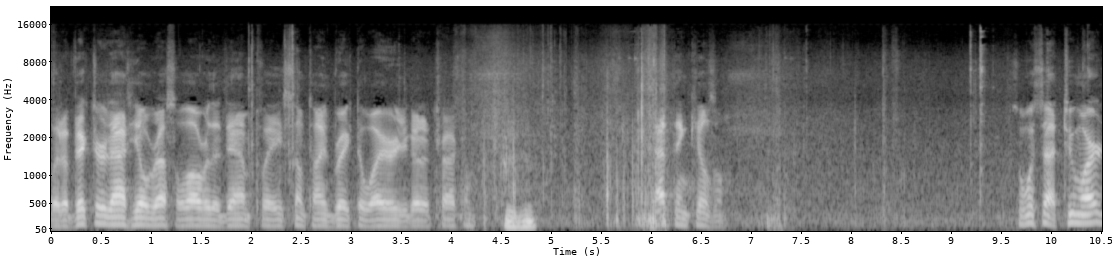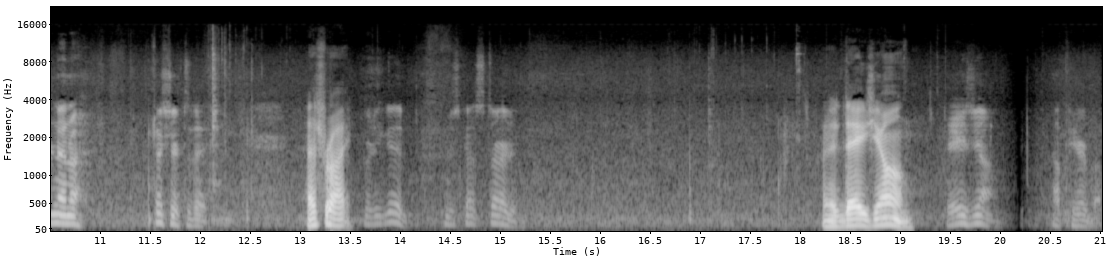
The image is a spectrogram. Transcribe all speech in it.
But a Victor, that he'll wrestle all over the damn place. Sometimes break the wire. You gotta track him. Mhm. That thing kills them. So what's that? Two martin and a fisher today. That's right. Pretty good. We just got started. And the day's young. Day's young up here, but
